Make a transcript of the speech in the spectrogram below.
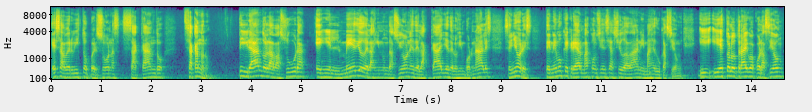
es haber visto personas sacando, no, tirando la basura en el medio de las inundaciones, de las calles, de los invernales. Señores, tenemos que crear más conciencia ciudadana y más educación. Y esto lo traigo a colación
